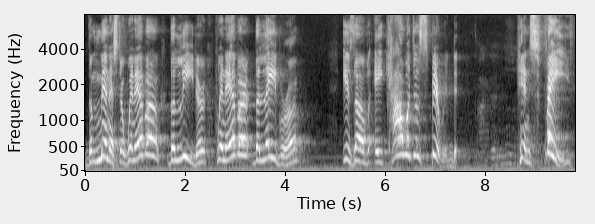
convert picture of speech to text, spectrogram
the minister, whenever the leader, whenever the laborer is of a cowardice spirit, hence faith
